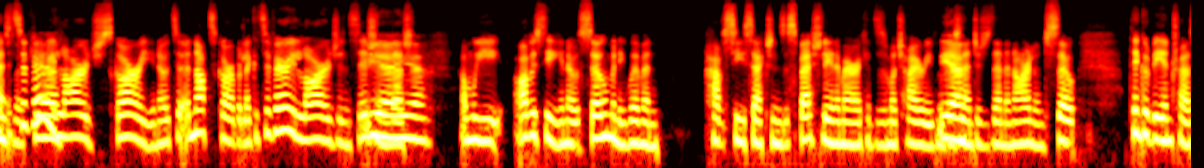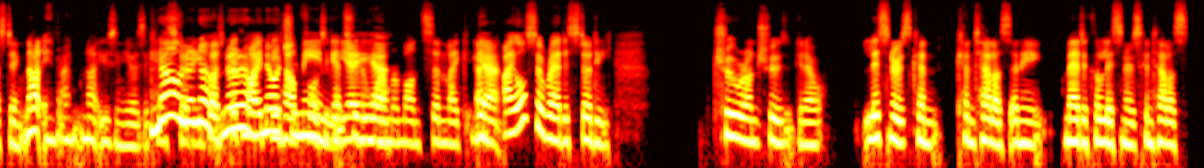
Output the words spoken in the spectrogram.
wounds, it's a very yeah. large scar. You know, it's a not scar, but like it's a very large incision. yeah, that, yeah. And we obviously, you know, so many women have C sections, especially in America. There's a much higher even Yeah. percentage than in Ireland. So I think it would be interesting. Not in, I'm not using you as a case No, no, study, no, but no, it no, I might know be what you helpful to mean. get Yeah, through the yeah. warmer months. And like, and Yeah. I also read a study, true or untrue. You know, listeners can can tell us. Any medical listeners can tell us.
